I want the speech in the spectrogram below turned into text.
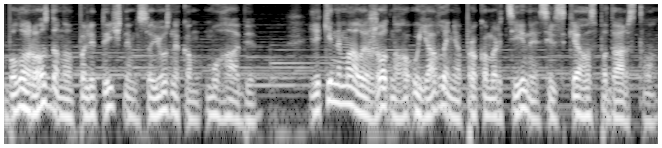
було роздано політичним союзникам Мугабі, які не мали жодного уявлення про комерційне сільське господарство.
